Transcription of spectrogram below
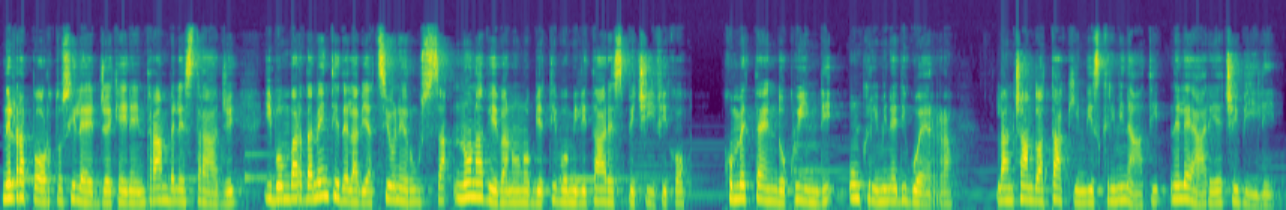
Nel rapporto si legge che in entrambe le stragi i bombardamenti dell'aviazione russa non avevano un obiettivo militare specifico, commettendo quindi un crimine di guerra, lanciando attacchi indiscriminati nelle aree civili.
